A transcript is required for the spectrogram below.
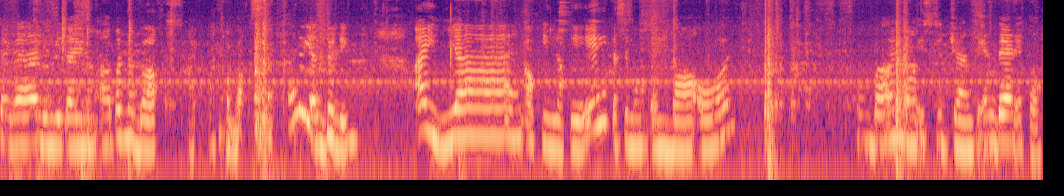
So, ayan. Bumili tayo ng apat na box. Ay, apat na box. Ano yan? Duling. Ayan. Okay, laki. Kasi mga. Pambaon ng mga estudyante. And then, ito.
